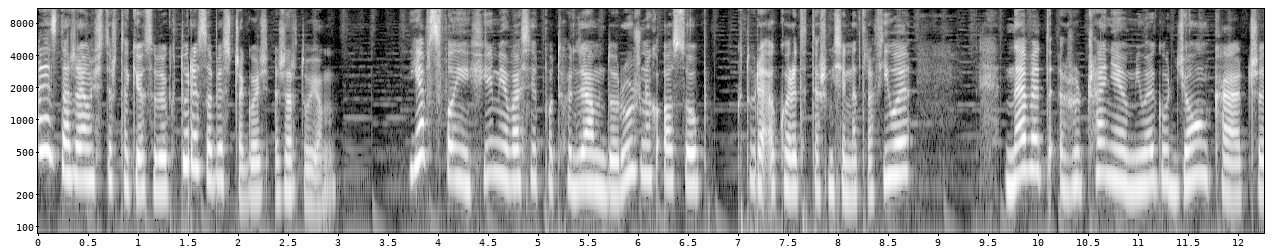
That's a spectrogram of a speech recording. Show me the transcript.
ale zdarzają się też takie osoby, które sobie z czegoś żartują. Ja w swoim filmie właśnie podchodziłam do różnych osób, które akurat też mi się natrafiły. Nawet życzenie miłego dzionka, czy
